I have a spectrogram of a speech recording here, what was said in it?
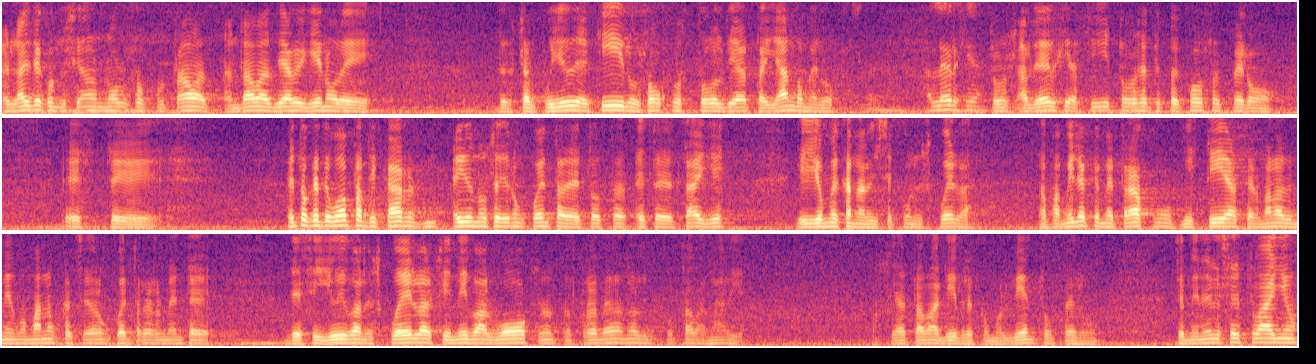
el aire acondicionado no lo soportaba, andaba el diario lleno de, de sarpullido de aquí, los ojos todo el día tallándomelos. Alergia. Entonces, alergias, sí, todo ese tipo de cosas, pero este, esto que te voy a platicar, ellos no se dieron cuenta de todo este- este detalle y yo me canalicé con la escuela. La familia que me trajo, mis tías, hermanas de mi mamá, nunca se dieron cuenta realmente de si yo iba a la escuela, si me iba al box, no, no le importaba a nadie. O sea, estaba libre como el viento, pero terminé el sexto año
